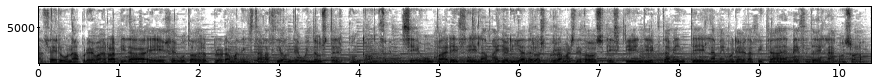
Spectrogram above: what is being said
Para hacer una prueba rápida he ejecutado el programa de instalación de Windows 3.11. Según parece, la mayoría de los programas de DOS escriben directamente en la memoria gráfica en vez de en la consola,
